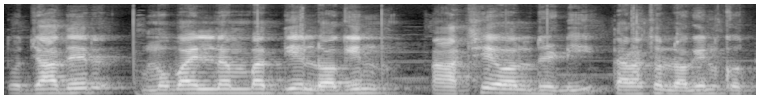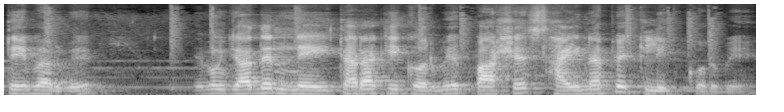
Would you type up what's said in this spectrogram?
তো যাদের মোবাইল নাম্বার দিয়ে লগ ইন আছে অলরেডি তারা তো লগ ইন করতেই পারবে। এবং যাদের নেই, তারা কি করবে? পাশে সাইন আপে ক্লিক করবে।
